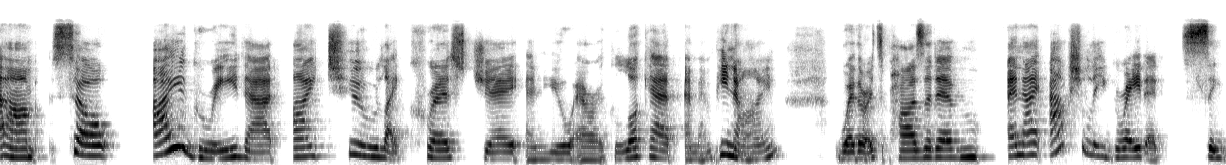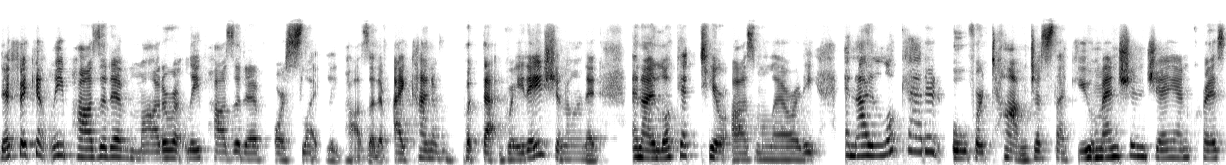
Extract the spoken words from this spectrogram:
Um, so I agree that I too, like Chris, Jai, and you, Eric, look at MMP9, whether it's positive, and I actually graded significantly positive, moderately positive, or slightly positive. I kind of put that gradation on it. And I look at tear osmolarity and I look at it over time, just like you mentioned, Jai and Chris,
